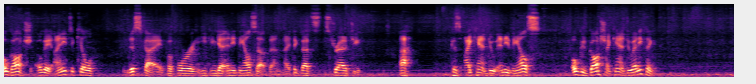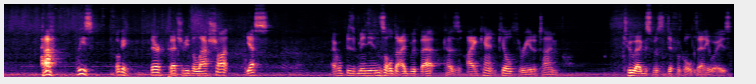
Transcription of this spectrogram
Oh gosh. Okay, I need to kill this guy before he can get anything else out then. I think that's the strategy. Ah, because I can't do anything else. Oh good gosh, I can't do anything. Ha! Please. Okay, there. That should be the last shot. Yes. I hope his minions all died with that, because I can't kill three at a time. Two eggs was difficult anyways.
